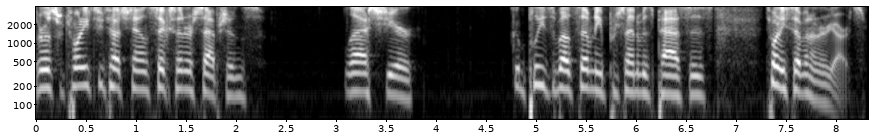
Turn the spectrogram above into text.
Throws for 22 touchdowns, six interceptions, last year, completes about 70% of his passes, 2,700 yards.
